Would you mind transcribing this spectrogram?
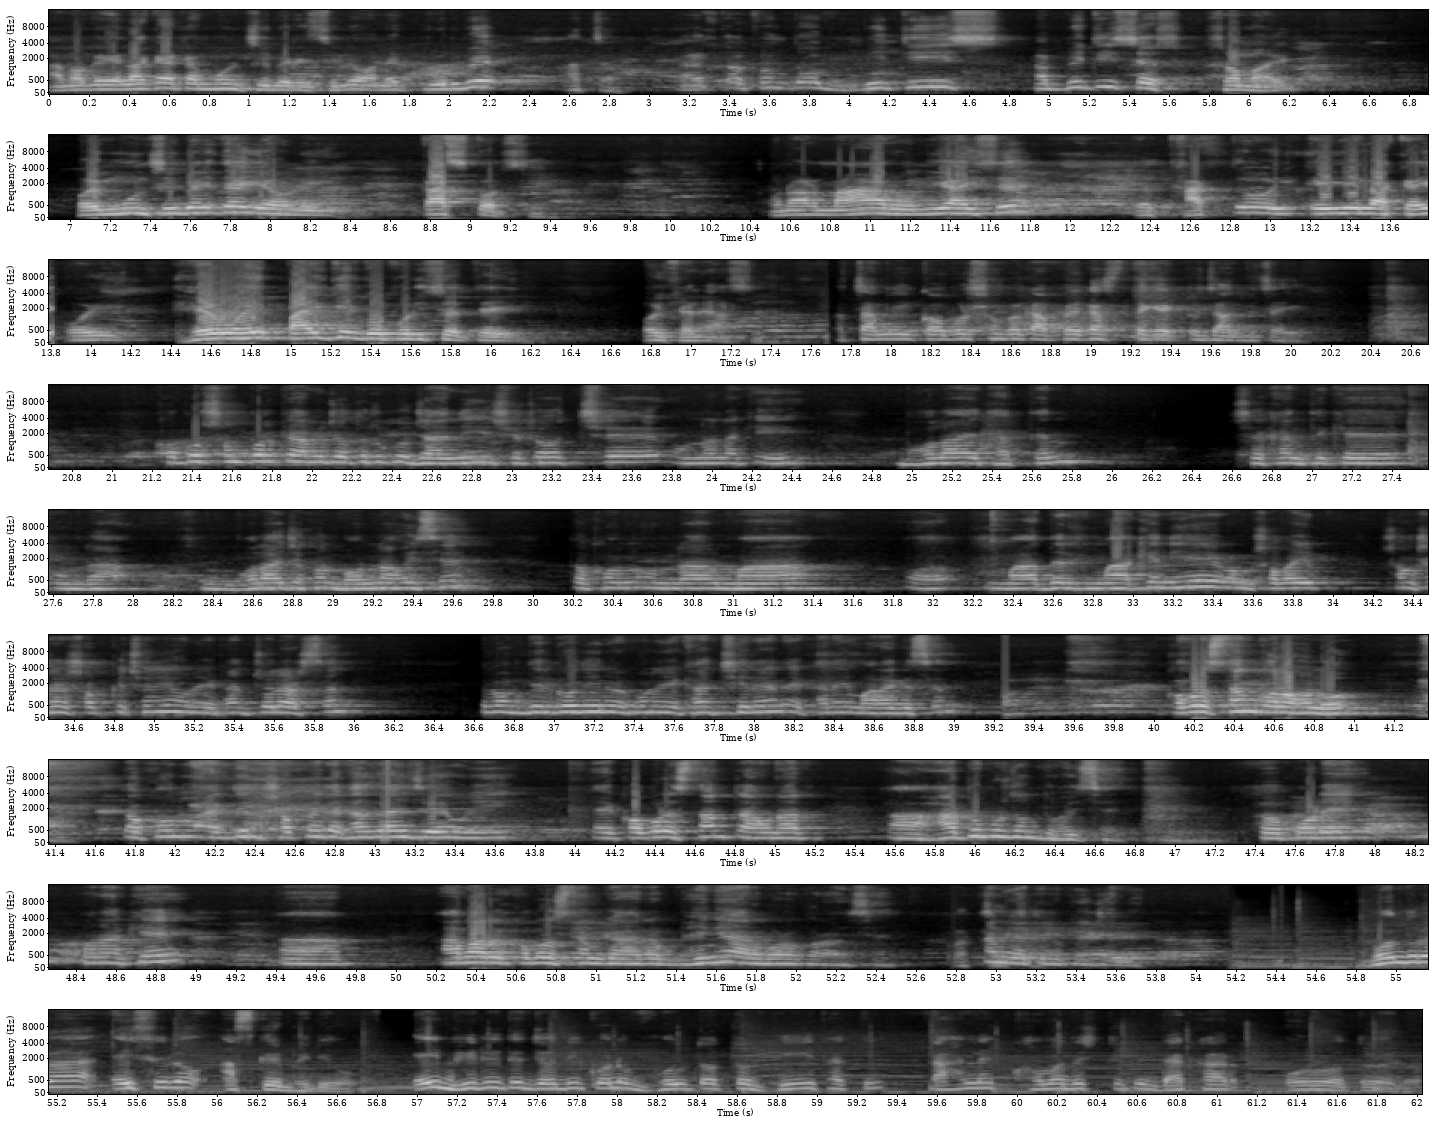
আমাকে এলাকায় একটা মুন্সি বেরিয়েছিল অনেক পূর্বে। আচ্ছা। তখন তো ব্রিটিশ আর ব্রিটিশের সময় ওই মুন্সিবাড়িতেই উনি কাজ করছে। ওনার মা আর উনি আইসে থাকতো ওই- এই এলাকায় ওই হেউ হে পাইকে গোপরিচয়তেই ওইখানে আছে। আচ্ছা আমি কবর সম্পর্কে আপনার কাছ থেকে একটু জানতে চাই। কবর সম্পর্কে আমি যতটুকু জানি, সেটা হচ্ছে ওনারা নাকি ভোলায় থাকতেন। সেখান থেকে ওনারা ভোলায় যখন বন্যা হয়েছে, তখন ওনার মা মাদের, মাকে নিয়ে এবং সবাই সংসারের সব কিছু নিয়ে উনি এখানে চলে আসছেন এবং দীর্ঘদিন উনি এখানে ছিলেন, এখানেই মারা গেছেন। কবরস্থান করা হলো। তখন একদিন স্বপ্নে দেখা যায় যে উনি এই কবরস্থানটা ওনার হাঁটু পর্যন্ত হয়েছে। তো পরে ওনাকে আবার কবরস্থানকে আরও ভেঙে আরও বড় করা হয়েছে। আমি এতটুকু জানি। বন্ধুরা, এই ছিল আজকের ভিডিও। এই ভিডিওতে যদি কোনো ভুল তথ্য দিয়ে থাকি, তাহলে ক্ষমা দৃষ্টিতে দেখার অনুরোধ রইল।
